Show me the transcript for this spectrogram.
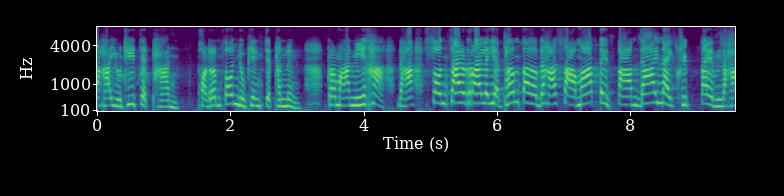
นะคะอยู่ที่ 7,000ผ่อนเริ่มต้นอยู่เพียง 7,001 ประมาณนี้ค่ะนะคะ สนใจรายละเอียดเพิ่มเติมนะคะ สามารถติดตามได้ในคลิปเต็มนะคะ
